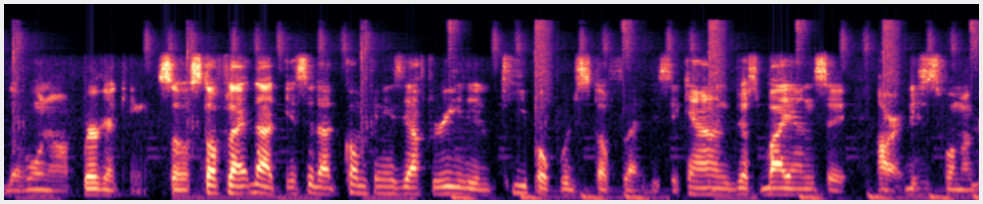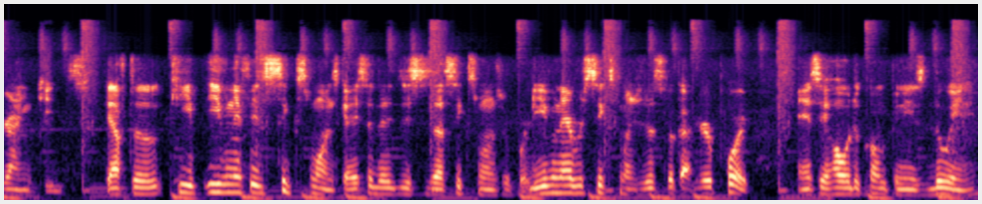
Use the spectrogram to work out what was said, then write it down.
the owner of Burger King. So stuff like that, you see that companies you have to really keep up with stuff like this. You can't just buy and say, all right, this is for my grandkids. You have to keep, even if it's six months. Okay, I said that this is a six months report. Even every six months, just look at the report and see how the company is doing.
